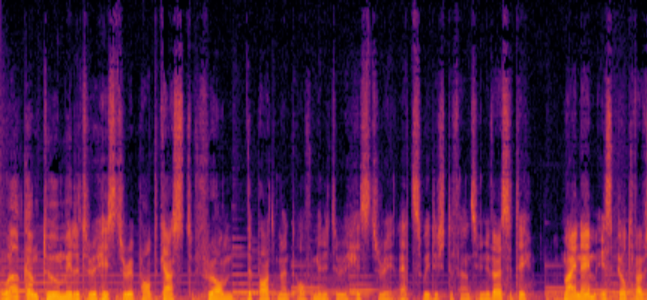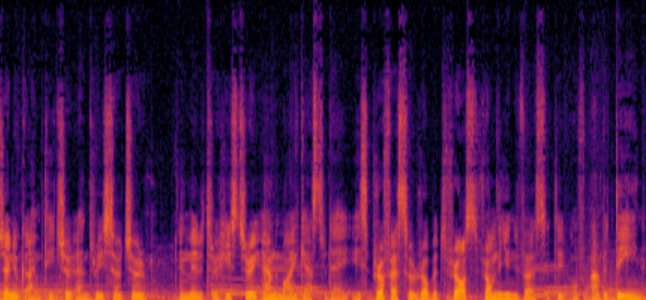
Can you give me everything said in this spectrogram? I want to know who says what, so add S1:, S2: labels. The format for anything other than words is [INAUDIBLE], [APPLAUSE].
S1: Welcome to Military History Podcast from Department of Military History at Swedish Defence University. My name is Piotr Wawrzeniuk. I'm teacher and researcher in military history and my guest today is Professor Robert Frost from the University of Aberdeen.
